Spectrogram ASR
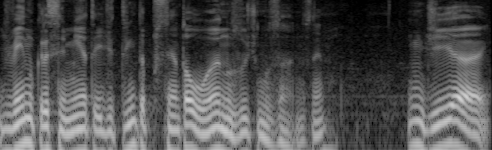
vem no crescimento aí de 30% ao ano nos últimos anos, né? Um dia,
